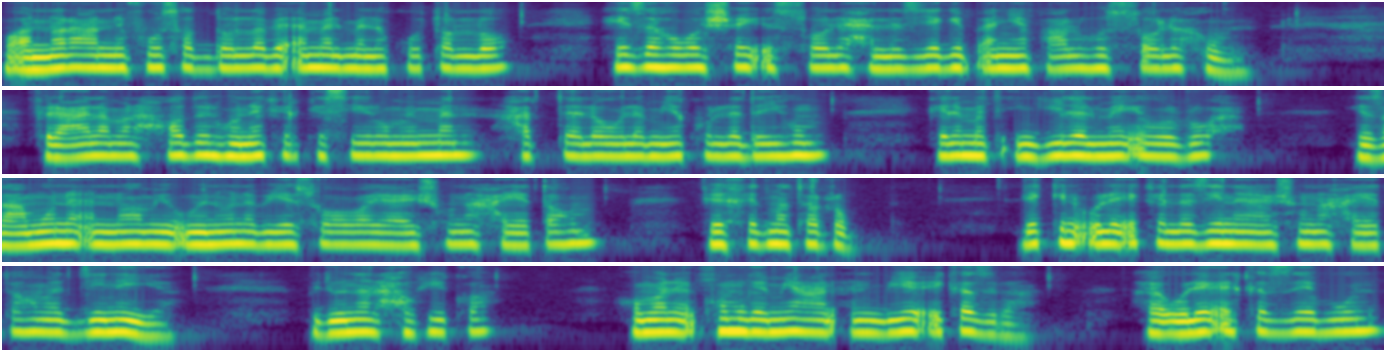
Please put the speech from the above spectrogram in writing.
وأن نرعى النفوس الضالة بأمل ملكوت الله. هذا هو الشيء الصالح الذي يجب أن يفعله الصالحون. في العالم الحاضر هناك الكثير ممن حتى لو لم يكن لديهم كلمة إنجيل الماء والروح يزعمون أنهم يؤمنون بيسوع ويعيشون حياتهم في خدمة الرب. لكن أولئك الذين يعيشون حياتهم الدينية بدون الحقيقة هم, هم جميعا أنبياء كذبة. هؤلاء الكذابون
